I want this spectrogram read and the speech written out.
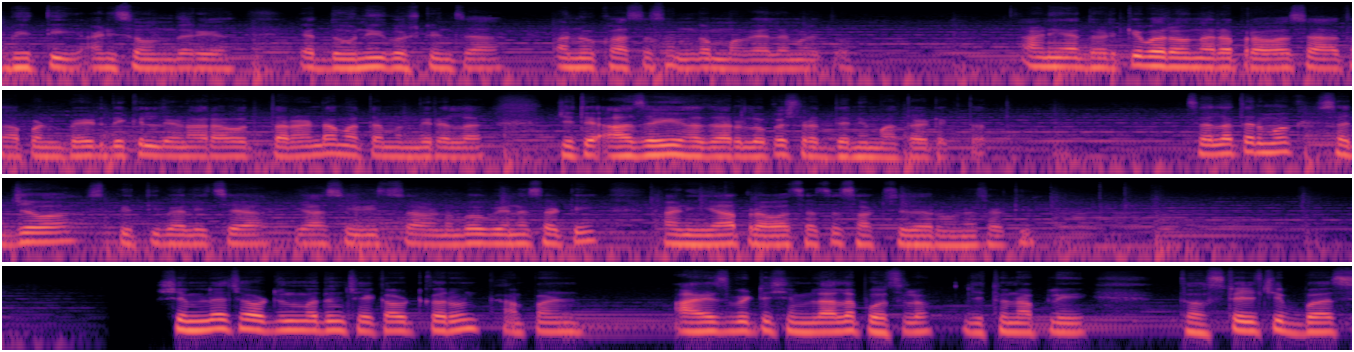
भीती आणि सौंदर्य या दोन्ही गोष्टींचा अनोखा असा संगम बघायला मिळतो. आणि या धडके भरवणाऱ्या प्रवासात आपण भेट देखील देणार आहोत तरांडा माता मंदिराला जिथे आजही हजारो लोक श्रद्धेने माता टेकतात. चला तर मग सज्ज व्हा स्पिती व्हॅलीच्या या सिरीजचा अनुभव घेण्यासाठी आणि या प्रवासाचं साक्षीदार होण्यासाठी. शिमल्याच्या हॉटेलमधून चेकआउट करून आपण आय एस बी टी शिमलाला पोचलो जिथून आपली हॉस्टेलची बस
